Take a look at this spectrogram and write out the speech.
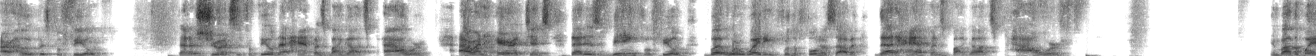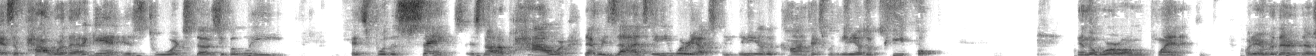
our hope is fulfilled. That assurance is fulfilled. That happens by God's power. Our inheritance that is being fulfilled, but we're waiting for the fullness of it. That happens by God's power. And by the way, it's a power that again is towards those who believe. It's for the saints. It's not a power that resides anywhere else in any other context with any other people in the world, on the planet. Whatever their, their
